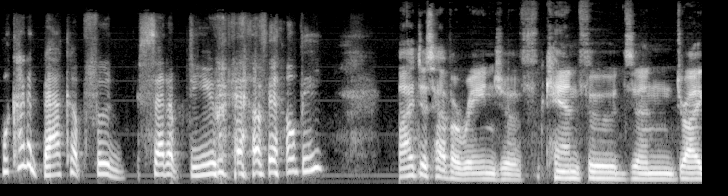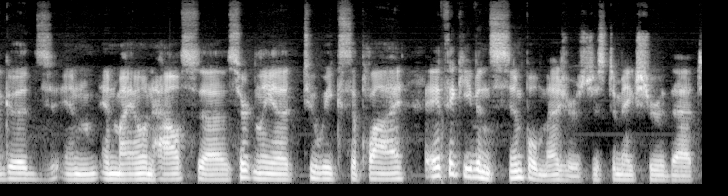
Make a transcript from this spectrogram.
What kind of backup food setup do you have, Albie? I just have a range of canned foods and dry goods in, in my own house, uh, certainly a two week supply. I think even simple measures just to make sure that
